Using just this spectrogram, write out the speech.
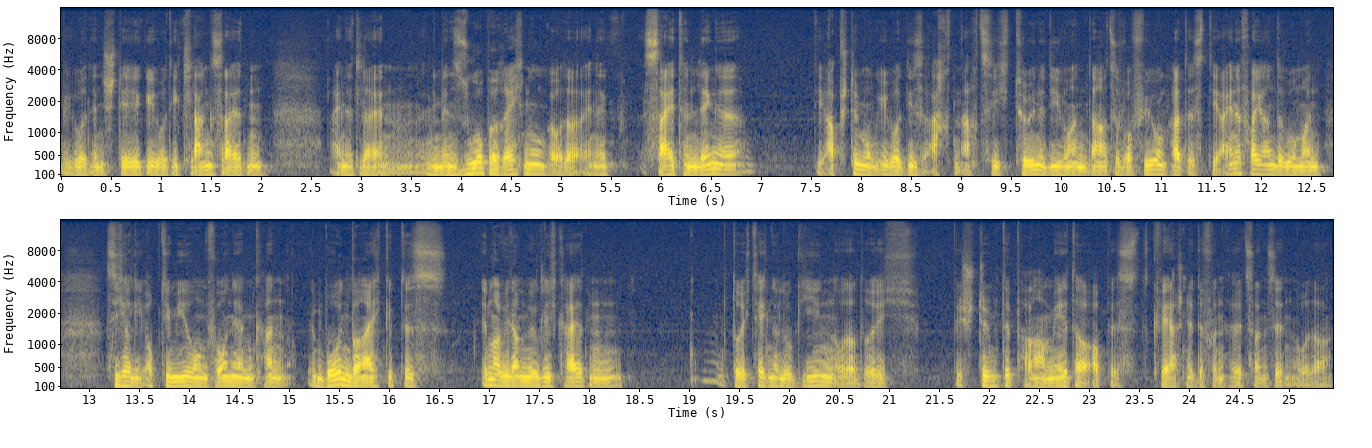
über den Steg, über die Klangseiten, eine kleine Mensurberechnung oder eine Seitenlänge die Abstimmung über diese 88 Töne, die man da zur Verfügung hat, ist die eine Variante, wo man sicherlich Optimierungen vornehmen kann. Im Bodenbereich gibt es immer wieder Möglichkeiten durch Technologien oder durch bestimmte Parameter, ob es Querschnitte von Hölzern sind oder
